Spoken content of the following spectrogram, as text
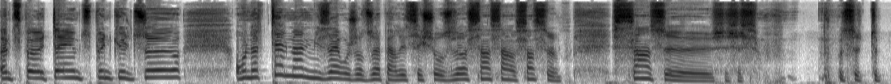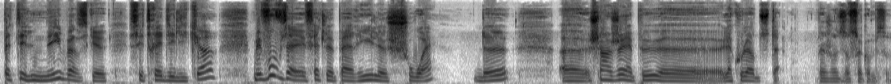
un petit peu un thème, un petit peu une culture. On a tellement de misère aujourd'hui à parler de ces choses-là sans, sans, sans se, sans se, se- se- se te péter le nez parce que c'est très délicat. Mais vous, vous avez fait le pari, le choix de euh, changer un peu euh, la couleur du temps. Ben, je vais dire ça comme ça.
